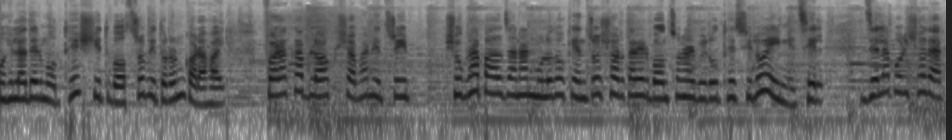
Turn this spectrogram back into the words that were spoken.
মহিলাদের মধ্যে শীত বস্ত্র বিতরণ করা হয়। ফরাক্কা ব্লক সভানেত্রী শুভ্রা পাল জানান, মূলত কেন্দ্র সরকারের বঞ্চনার বিরুদ্ধে ছিল এই মিছিল। জেলা পরিষদ এক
